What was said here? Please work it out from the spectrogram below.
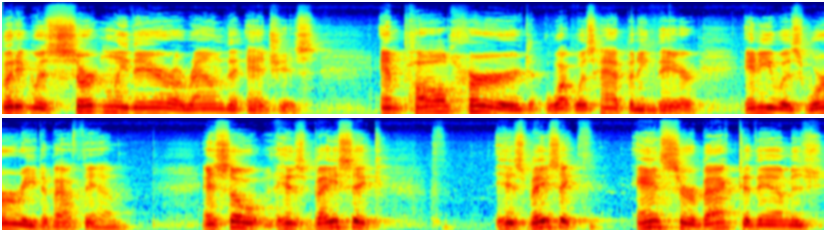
but it was certainly there around the edges. And Paul heard what was happening there, and he was worried about them. And so his basic his basic answer back to them is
